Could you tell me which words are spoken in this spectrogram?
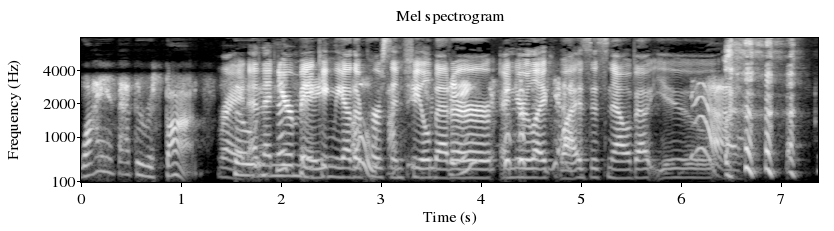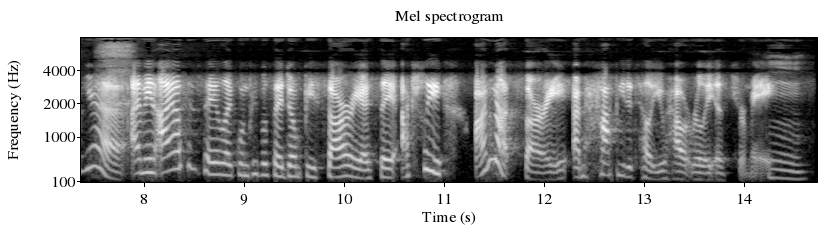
why is that the response? Right. So and then you're making the other oh, person feel better. And you're like, yeah. why is this now about you? Yeah. yeah. I mean, I often say, like, when people say, don't be sorry, I say, actually, I'm not sorry. I'm happy to tell you how it really is for me. Mm.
